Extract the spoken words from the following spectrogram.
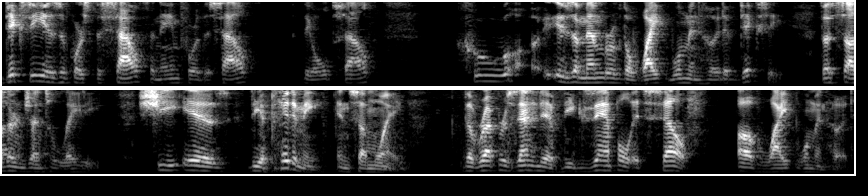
Dixie is, of course, the South, the name for the South, the Old South. Who is a member of the white womanhood of Dixie, the Southern gentle lady. She is the epitome in some way, the representative, the example itself of white womanhood.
